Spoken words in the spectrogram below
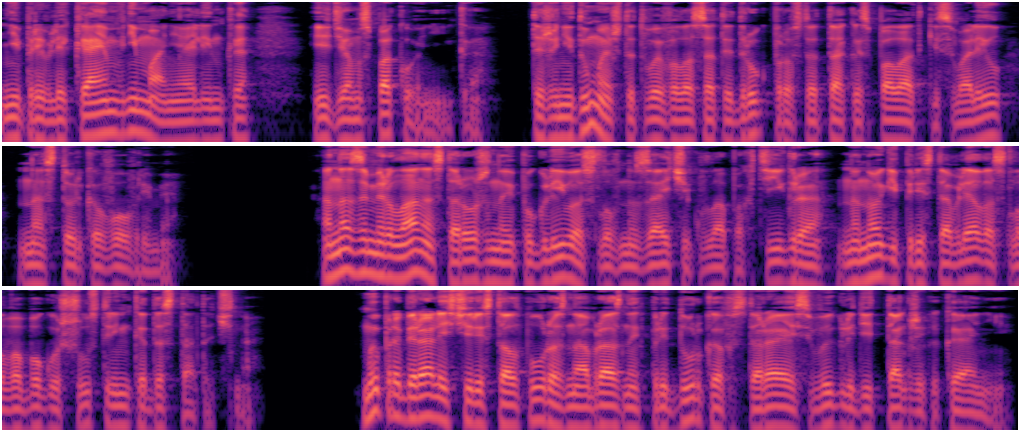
«Не привлекаем внимания, Алинка. Идем спокойненько. Ты же не думаешь, что твой волосатый друг просто так из палатки свалил настолько вовремя?» Она замерла, настороженно и пугливо, словно зайчик в лапах тигра, но ноги переставляла, слава богу, шустренько достаточно. Мы пробирались через толпу разнообразных придурков, стараясь выглядеть так же, как и они.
